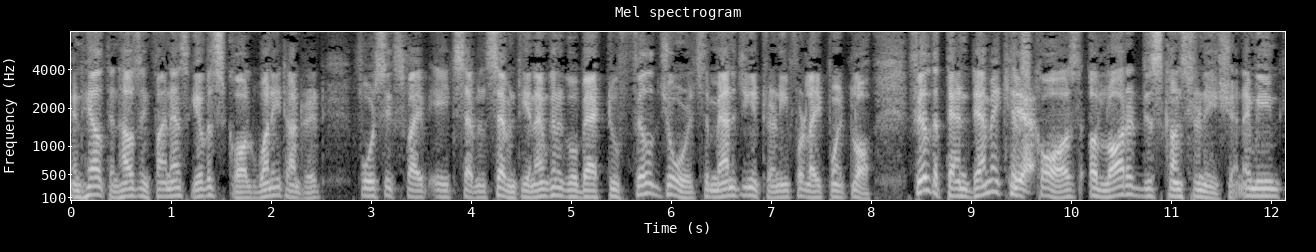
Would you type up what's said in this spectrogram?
in health and housing finance, give us a call 1 800 465 8770. And I'm going to go back to Phil George, the managing attorney for LifePoint Law. Phil, the pandemic has yeah. caused a lot of disconsternation. I mean,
